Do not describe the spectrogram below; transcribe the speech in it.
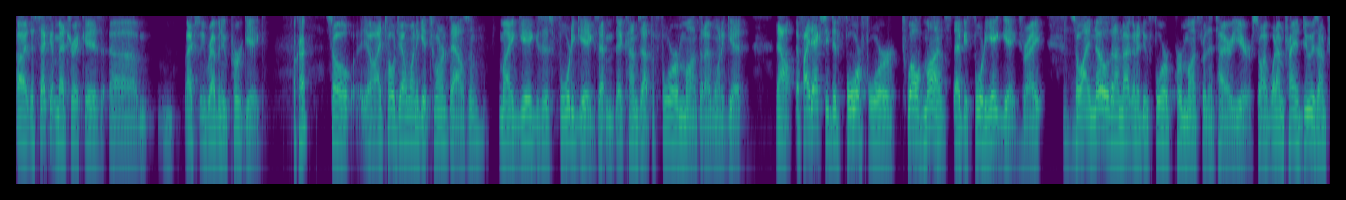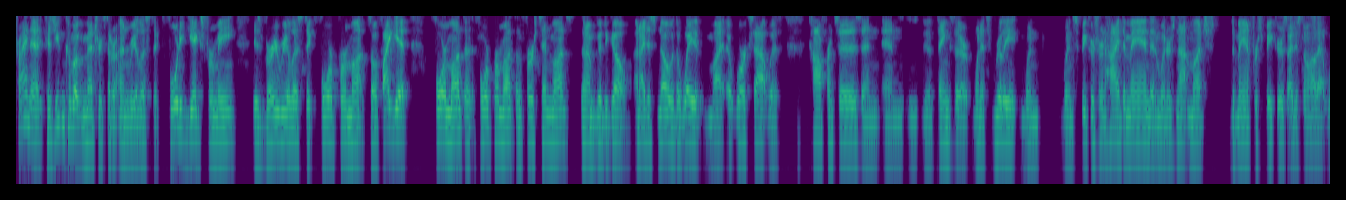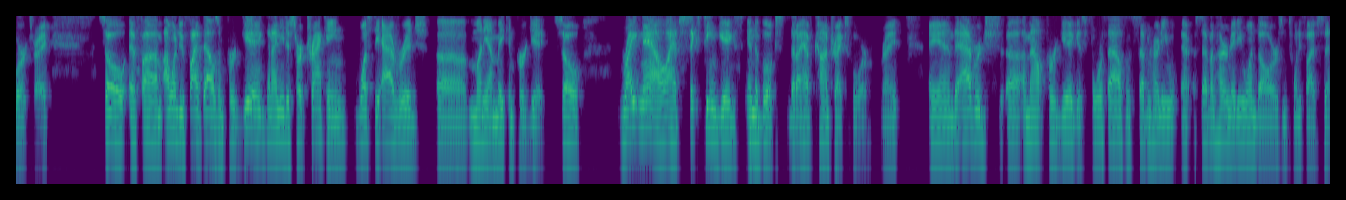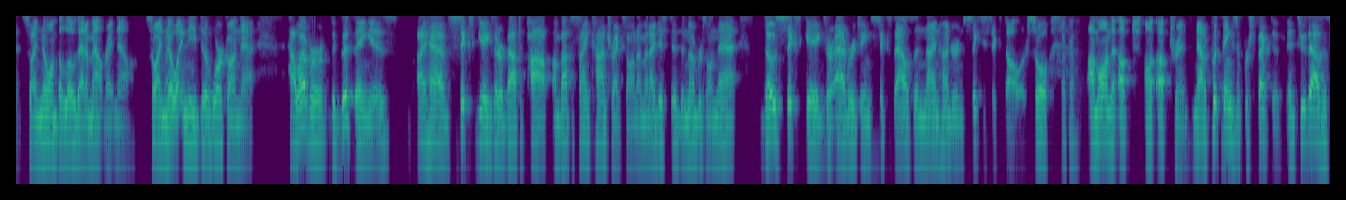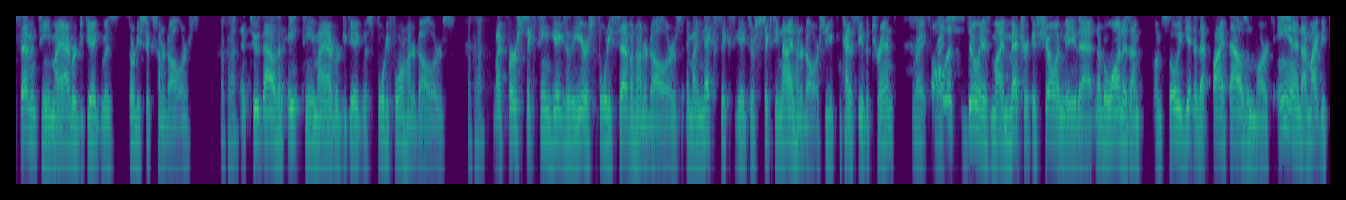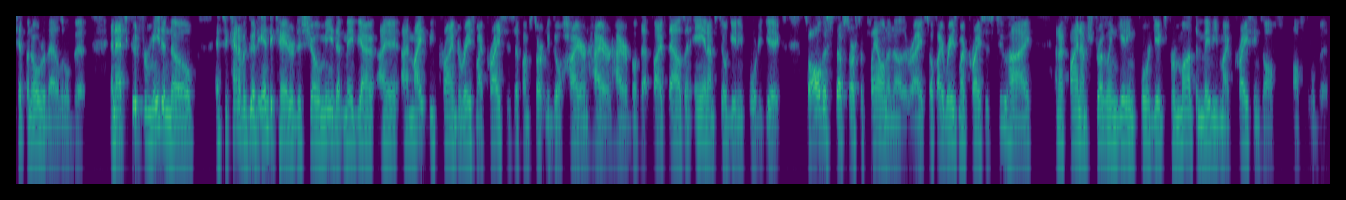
All right, the second metric is um, actually revenue per gig. Okay. So, you know, I told you I want to get 200,000. My gigs is 40 gigs. That, that comes out to four a month that I want to get. Now, if I'd actually did four for 12 months, that'd be 48 gigs, right? Mm-hmm. So I know that I'm not going to do four per month for the entire year. So I, what I'm trying to do is I'm trying to, because you can come up with metrics that are unrealistic. 40 gigs for me is very realistic, four per month. So if I get four month, four per month in the first 10 months, then I'm good to go. And I just know the way it, my, it works out with conferences and, and you know, things that are when it's really, when, when speakers are in high demand and when there's not much demand for speakers, I just know how that works, right? So if um, I want to do five thousand per gig, then I need to start tracking what's the average uh, money I'm making per gig. So right now I have 16 gigs in the books that I have contracts for, right? And the average uh, amount per gig is $4,781.25. So I know I'm below that amount right now. So I know I need to work on that. However, the good thing is I have six gigs that are about to pop. I'm about to sign contracts on them, and I just did the numbers on that. Those six gigs are averaging six thousand nine hundred and sixty-six dollars. So okay. I'm on the up uh, uptrend. Now, to put things in perspective, in 2017, my average gig was thirty-six hundred dollars. Okay. In 2018, my average gig was $4,400. Okay. My first 16 gigs of the year is $4,700, and my next six gigs are $6,900. So you can kind of see the trend. Right. So right. all this is doing is my metric is showing me that number one is I'm I'm slowly getting to that 5,000 mark, and I might be tipping over that a little bit, and that's good for me to know it's a kind of a good indicator to show me that maybe I, I, I, might be primed to raise my prices if I'm starting to go higher and higher and higher above that 5,000 and I'm still getting 40 gigs. So all this stuff starts to play on another, right? So if I raise my prices too high and I find I'm struggling getting four gigs per month, and maybe my pricing's off off a little bit.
